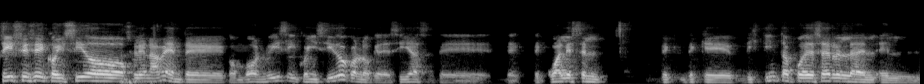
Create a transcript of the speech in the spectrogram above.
Sí, sí, sí, coincido plenamente con vos, Luis, y coincido con lo que decías de, cuál es el, de, que distinta puede ser el el,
